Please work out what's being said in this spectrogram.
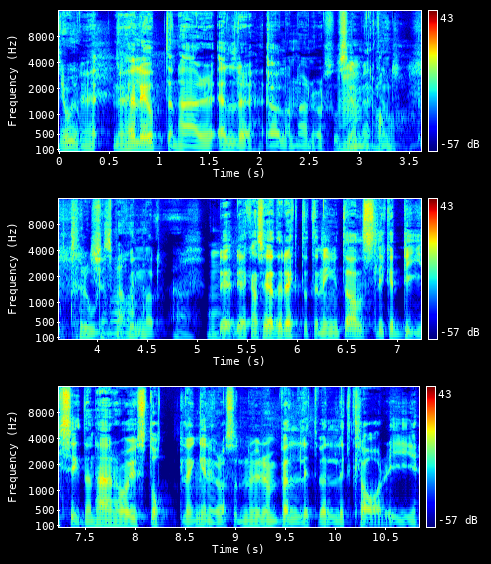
Jo, jo. nu, nu häller jag upp den här äldre ölen här nu och så ser Mm, om jag kan otroligt känna skillnad. Mm. Det, det jag kan säga direkt att den är inte alls lika disig. Den här har ju stått länge nu, då, så nu är den väldigt, väldigt klar i...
